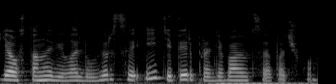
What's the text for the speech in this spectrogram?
Я установила люверсы и теперь продеваю цепочку.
